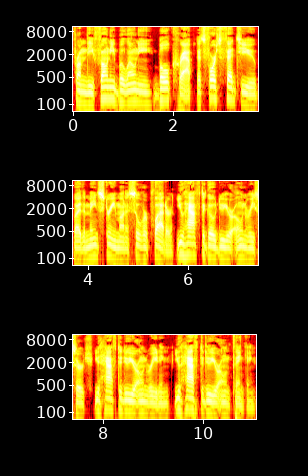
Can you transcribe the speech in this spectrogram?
from the phony baloney bullcrap that's force fed to you by the mainstream on a silver platter, you have to go do your own research, you have to do your own reading, you have to do your own thinking.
